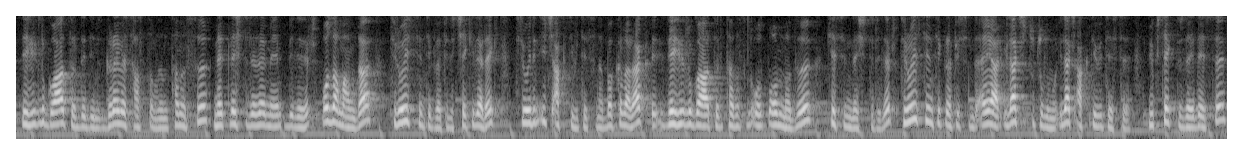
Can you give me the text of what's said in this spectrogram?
zehirli guatr dediğimiz Graves hastalığının tanısı netleştirilemeyebilir. O zaman da tiroid sintigrafisi çekilerek tiroidin iç aktivitesine bakılarak zehirli guatr tanısının olup olmadığı kesinleştirilir. Tiroid sintigrafisinde eğer ilaç tutulumu, ilaç aktivitesi yüksek düzeyde ise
